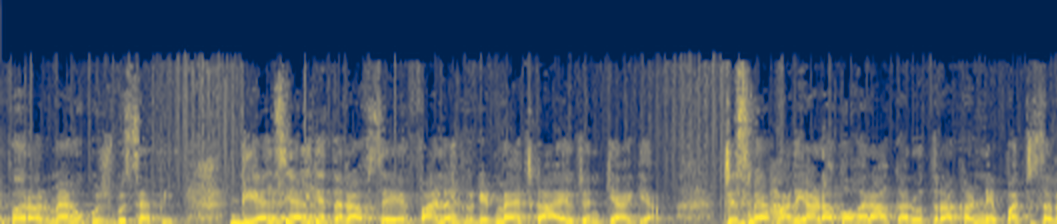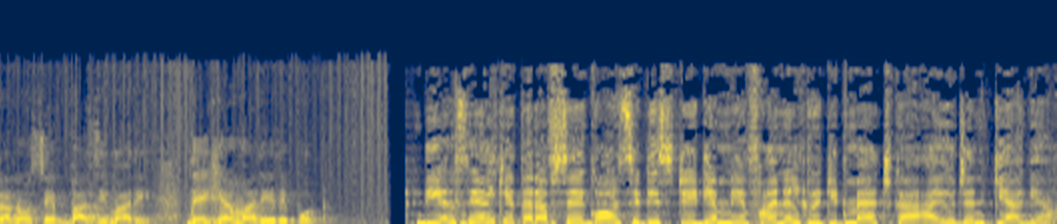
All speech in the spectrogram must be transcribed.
24 और मैं हूँ खुशबू सैफी। डीएलसीएल की तरफ़ से फाइनल क्रिकेट मैच का आयोजन किया गया, जिसमें हरियाणा को हराकर उत्तराखंड ने 25 रनों से बाजी मारी। देखिए हमारी रिपोर्ट। डीएलसीएल की तरफ़ से गौर सिटी स्टेडियम में फाइनल क्रिकेट मैच का आयोजन किया गया।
